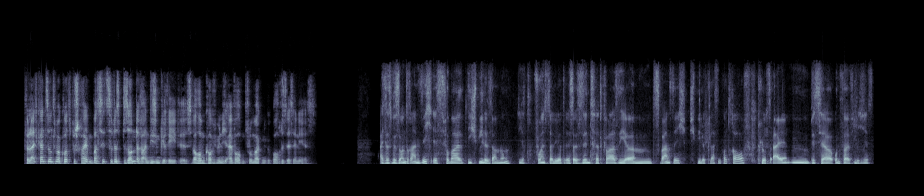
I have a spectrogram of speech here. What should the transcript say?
vielleicht kannst du uns mal kurz beschreiben, was jetzt so das Besondere an diesem Gerät ist. Warum kaufe ich mir nicht einfach auf dem Flohmarkt ein gebrauchtes SNES? Also das Besondere an sich ist schon mal die Spielesammlung, die vorinstalliert ist. Es sind halt quasi ähm, 20 Spiele-Klassiker drauf, plus ein bisher unveröffentlichtes,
